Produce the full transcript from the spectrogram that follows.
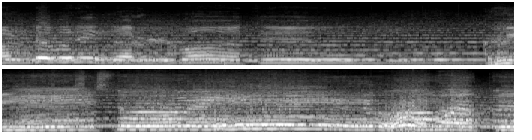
ஆண்டவரின் அருள்வாக்கு. கிறிஸ்துவே உமக்கு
